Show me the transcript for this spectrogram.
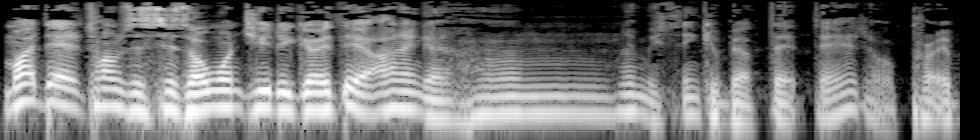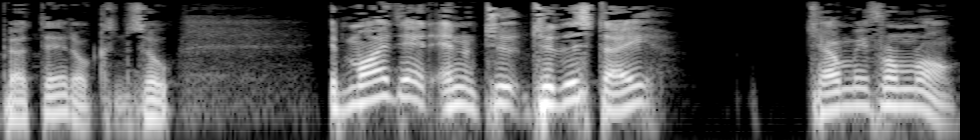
my dad at times says, I want you to go there. I don't go, um, let me think about that, dad. I'll pray about that. I'll consult. If my dad, and to, to this day, tell me if I'm wrong.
